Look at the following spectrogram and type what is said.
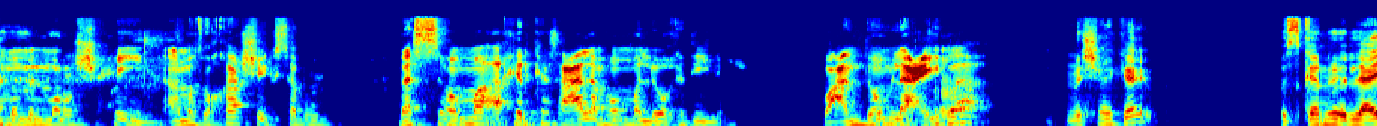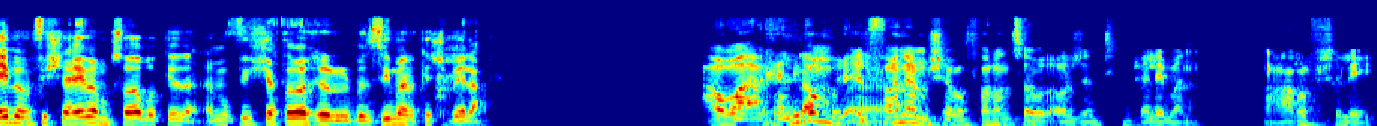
هما من المرشحين أنا ما أتوقعش يكسبوه. بس هما آخر كأس عالم هما اللي واخدينه. وعندهم آه. لعيبة مش حكاية. بس كان اللعيبة مفيش لعيبة مصابة كده مفيش يعتبر غير بنزيما اللي كانش بيلعب. هو غالبا لا مش- آه. ال final مش هيبقى فرنسا والأرجنتين غالبا ما أعرفش ليه.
